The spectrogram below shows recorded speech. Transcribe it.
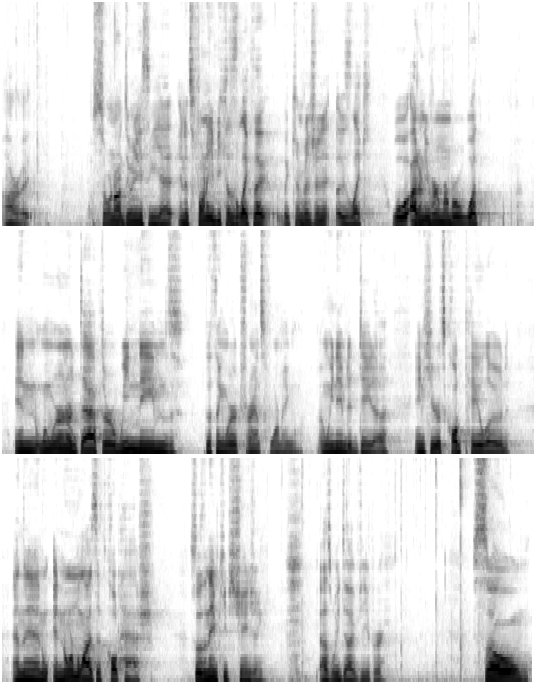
All right. So we're not doing anything yet, and it's funny because like the the convention is like, well, I don't even remember what. In when we're in our adapter, we named the thing we're transforming, and we named it data. And here it's called payload, and then in normalized it's called hash. So the name keeps changing as we dive deeper. So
